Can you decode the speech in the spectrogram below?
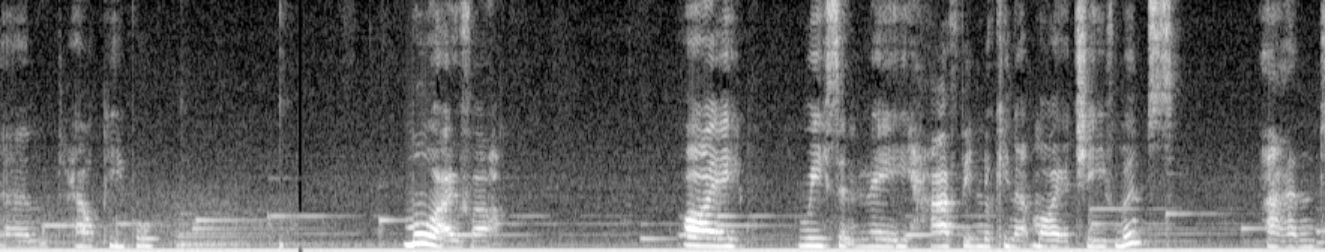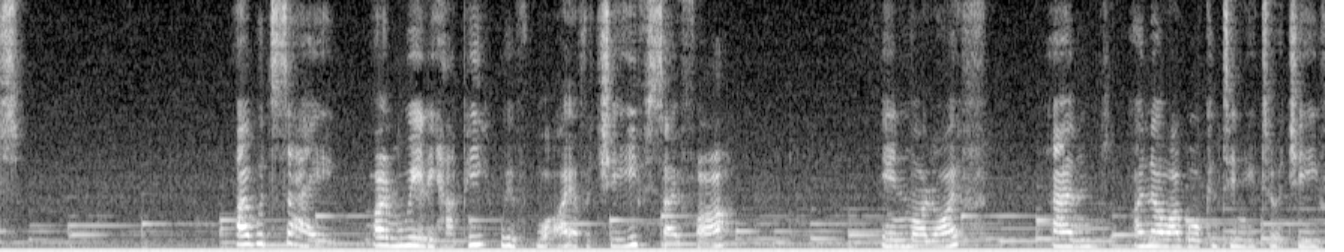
and help people. Moreover, I recently have been looking at my achievements and I would say I'm really happy with what I have achieved so far in my life, and I know I will continue to achieve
